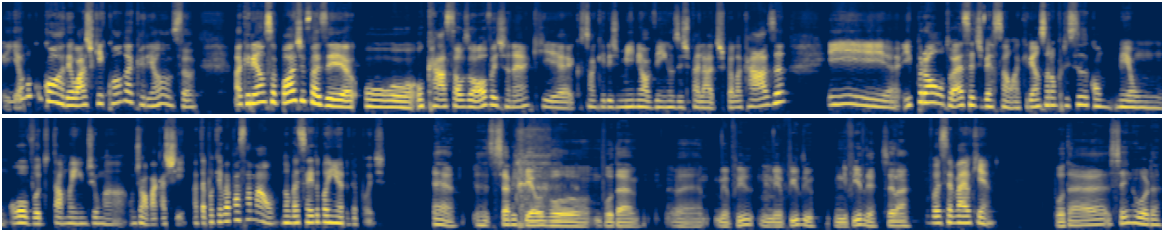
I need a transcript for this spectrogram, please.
e eu não concordo. Eu acho que quando é criança, a criança pode fazer o, o caça aos ovos, né? Que, é, que são aqueles mini ovinhos espalhados pela casa. E, e pronto, essa é a diversão. A criança não precisa comer um ovo do tamanho de, uma, de um abacaxi. Até porque vai passar mal, não vai sair do banheiro depois. É, sabe que eu vou, vou dar é, meu, filho, meu filho, minha filha, sei lá, Você vai o quê? vou dar cenoura.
